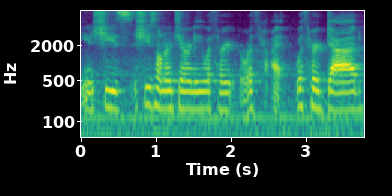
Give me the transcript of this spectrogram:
you know she's she's on a journey with her with her, with her dad.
